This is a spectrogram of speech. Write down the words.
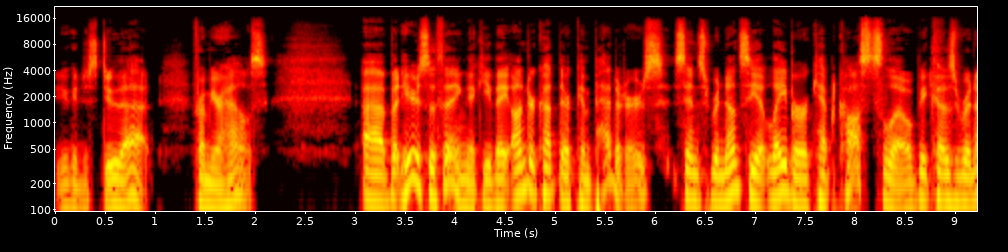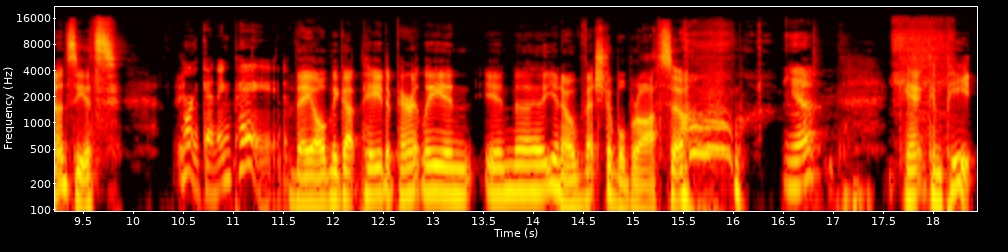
you could just do that from your house uh, but here's the thing, Nikki. They undercut their competitors since renunciate labor kept costs low because renunciates Weren't getting paid. they only got paid apparently in in uh, you know vegetable broth, so yep. can't compete.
